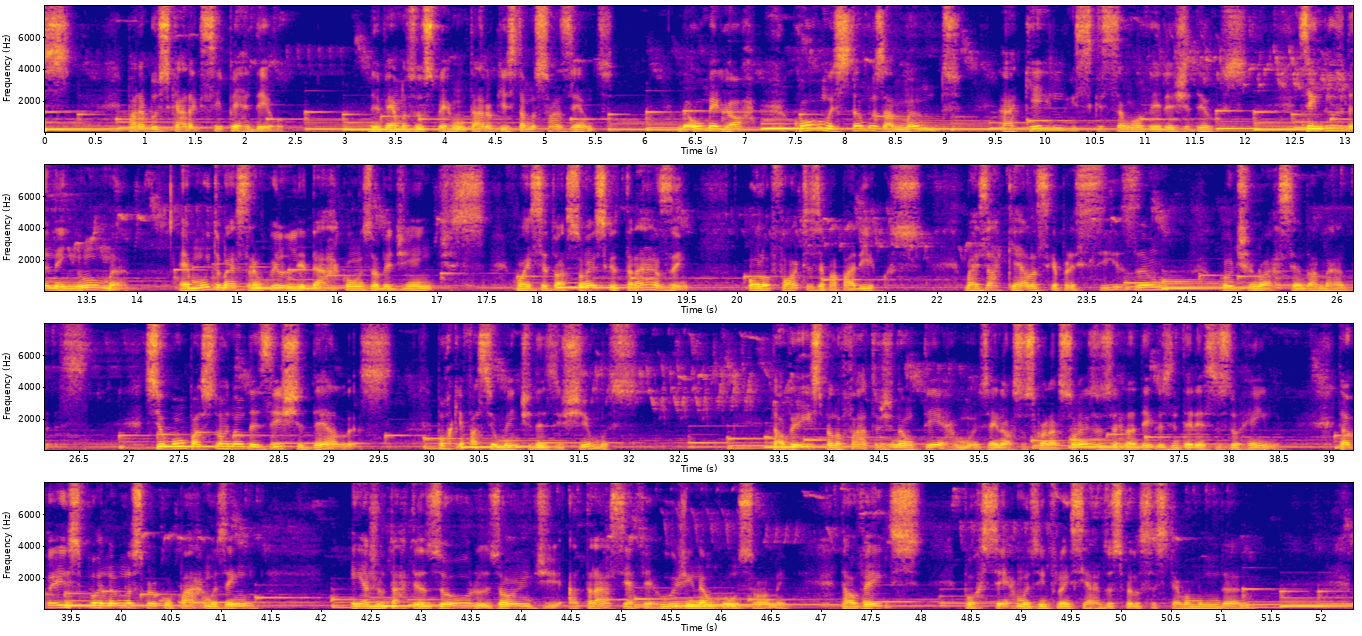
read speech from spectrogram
para buscar a que se perdeu, devemos nos perguntar o que estamos fazendo, ou melhor, como estamos amando aqueles que são ovelhas de Deus. Sem dúvida nenhuma, é muito mais tranquilo lidar com os obedientes com as situações que trazem holofotes e paparicos, mas aquelas que precisam continuar sendo amadas. Se o bom pastor não desiste delas, por que facilmente desistimos? Talvez pelo fato de não termos em nossos corações os verdadeiros interesses do reino. Talvez por não nos preocuparmos em, em ajuntar tesouros onde a traça e a ferrugem não consomem. Talvez por sermos influenciados pelo sistema mundano.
